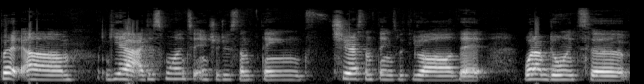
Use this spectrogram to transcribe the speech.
But um, yeah, I just wanted to introduce some things, share some things with you all that what I'm doing to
